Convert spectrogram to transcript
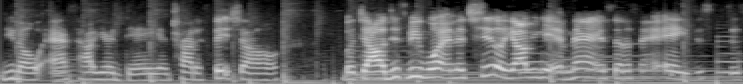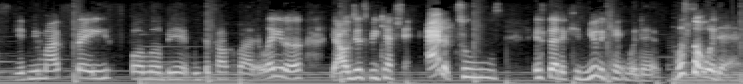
you know, ask how your day and try to fix y'all, but y'all just be wanting to chill. Y'all be getting mad instead of saying, "Hey, just just give me my space for a little bit. We can talk about it later." Y'all just be catching attitudes instead of communicating with that. What's up with that?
